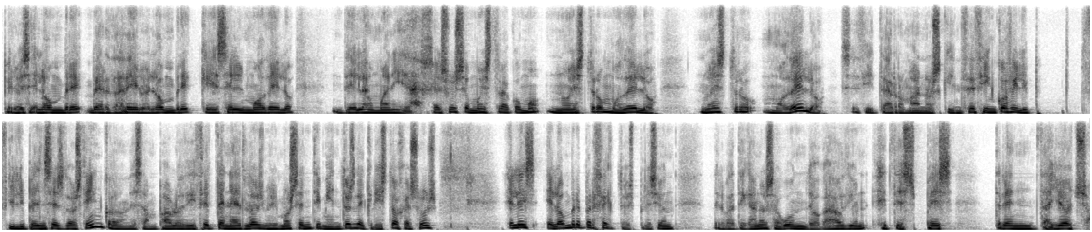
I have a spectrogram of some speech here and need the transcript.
pero es el hombre verdadero, el hombre que es el modelo de la humanidad. Jesús se muestra como nuestro modelo nuestro modelo. Se cita Romanos 15.5, Filip, Filipenses 2.5, donde San Pablo dice, tened los mismos sentimientos de Cristo Jesús. Él es el hombre perfecto, expresión del Vaticano II, Gaudium et Spes 38,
